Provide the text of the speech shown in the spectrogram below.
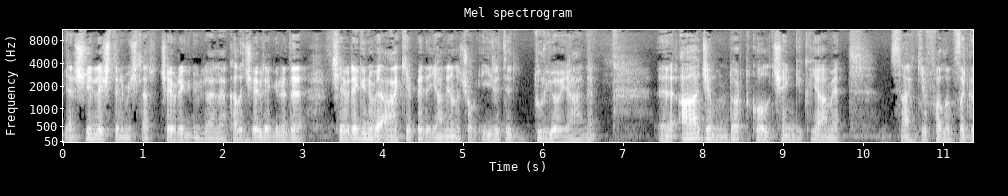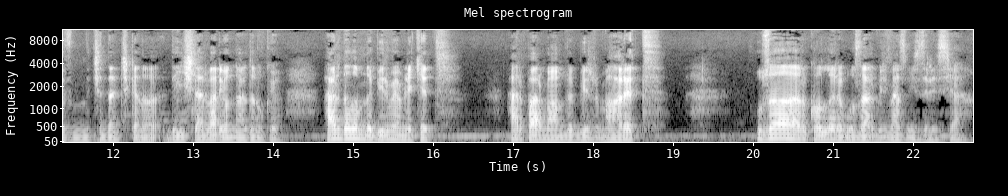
yani şiirleştirmişler. Çevre günüyle alakalı. Çevre günü de, çevre günü ve AKP de yan yana çok iğreti duruyor yani. Ee, ağacım dört kol çengi kıyamet. Sanki falım sakızının içinden çıkan o deyişler var ya onlardan okuyor. Her dalımda bir memleket. Her parmağımda bir maharet. Uzar kollarım uzar bilmez miyiz ya?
